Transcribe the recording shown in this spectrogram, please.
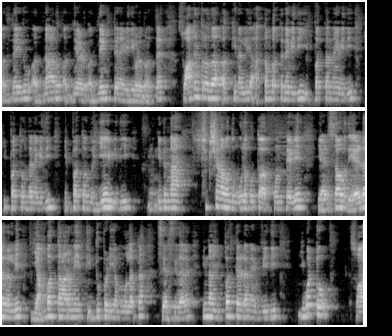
ಹದಿನೈದು, ಹದಿನಾರು, ಹದಿನೇಳು, ಹದಿನೆಂಟನೇ ವಿಧಿಗಳು ಬರುತ್ತೆ. ಸ್ವಾತಂತ್ರ್ಯದ ಹಕ್ಕಿನಲ್ಲಿ ಹತ್ತೊಂಬತ್ತನೇ ವಿಧಿ, ಇಪ್ಪತ್ತನೇ ವಿಧಿ, ಇಪ್ಪತ್ತೊಂದನೇ ವಿಧಿ, ಇಪ್ಪತ್ತೊಂದು ಎ ವಿಧಿ. ಇದನ್ನ ಶಿಕ್ಷಣ ಒಂದು ಮೂಲಭೂತ ಹಕ್ಕು ಅಂತೇಳಿ ಎರಡ್ ಸಾವಿರದ ಎರಡರಲ್ಲಿ ಎಂಬತ್ತಾರನೇ ತಿದ್ದುಪಡಿಯ ಮೂಲಕ ಸೇರಿಸಿದ್ದಾರೆ. ಇನ್ನ ಇಪ್ಪತ್ತೆರಡನೇ ವಿಧಿ, ಒಟ್ಟು ಸ್ವಾ,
